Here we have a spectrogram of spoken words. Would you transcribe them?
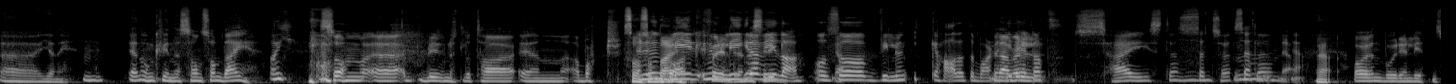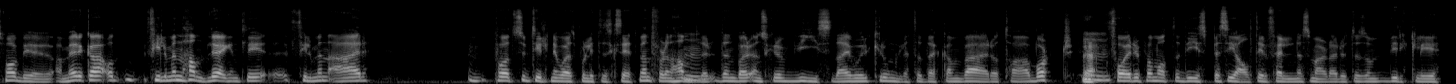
uh, Jenny, Mm. en ung kvinne sånn som deg, Oi. som uh, blir nødt til å ta en abort. Sånn som hun deg. blir, hun blir gravid, da, og så vil hun ikke ha dette barnet Hun er i det vel hele tatt. 16, 17, 17, ja. ja. Ja. Og hun bor i en liten småby i Amerika. Og filmen handler jo egentlig Filmen er på et subtilt nivå et politisk statement, for den, handler, den bare ønsker å vise deg hvor kronglete det kan være å ta abort. Mm. For på en måte de spesialtilfellene som er der ute, som virkelig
